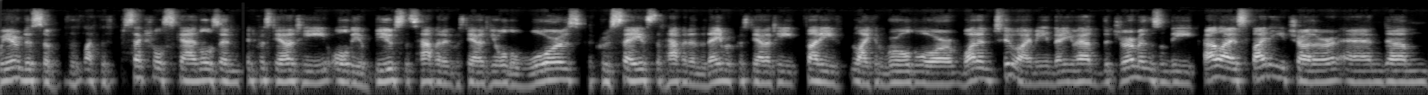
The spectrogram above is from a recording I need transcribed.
weirdness of the, like the sexual scandals in, in Christianity, all the abuse that's happened in Christianity, all the wars, the crusades that happened in the name of Christianity. Funny, like in World War One and Two. I mean, there you had the Germans and the Allies fighting each other, and um,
